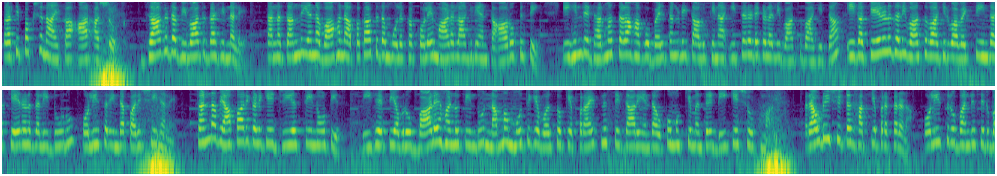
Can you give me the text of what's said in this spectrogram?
ಪ್ರತಿಪಕ್ಷ ನಾಯಕ ಆರ್ ಅಶೋಕ್. ಜಾಗದ ವಿವಾದದ ಹಿನ್ನೆಲೆ ತನ್ನ ತಂದೆಯನ್ನ ವಾಹನ ಅಪಘಾತದ ಮೂಲಕ ಕೊಲೆ ಮಾಡಲಾಗಿದೆ ಅಂತ ಆರೋಪಿಸಿ ಈ ಹಿಂದೆ ಧರ್ಮಸ್ಥಳ ಹಾಗೂ ಬೆಳ್ತಂಗಡಿ ತಾಲೂಕಿನ ಇತರೆಡೆಗಳಲ್ಲಿ ವಾಸವಾಗಿದ್ದ, ಈಗ ಕೇರಳದಲ್ಲಿ ವಾಸವಾಗಿರುವ ವ್ಯಕ್ತಿಯಿಂದ ಕೇರಳದಲ್ಲಿ ದೂರು, ಪೊಲೀಸರಿಂದ ಪರಿಶೀಲನೆ. ಸಣ್ಣ ವ್ಯಾಪಾರಿಗಳಿಗೆ ಜಿಎಸ್ಟಿ ನೋಟಿಸ್. ಬಿಜೆಪಿ ಅವರು ಬಾಳೆಹಣ್ಣು ತಿಂದು ನಮ್ಮ ಮೂತಿಗೆ ಒರೆಸೋಕೆ ಪ್ರಯತ್ನಿಸುತ್ತಿದ್ದಾರೆ ಎಂದ ಉಪಮುಖ್ಯಮಂತ್ರಿ ಡಿಕೆ ಶಿವಕುಮಾರ್. ರೌಡಿ ಶೀಟರ್ ಹತ್ಯೆ ಪ್ರಕರಣ. ಪೊಲೀಸರು ಬಂಧಿಸಿರುವ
